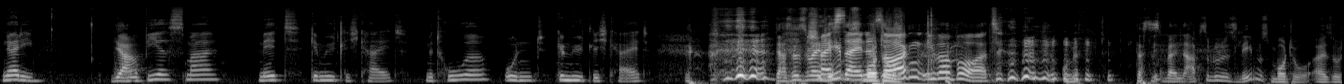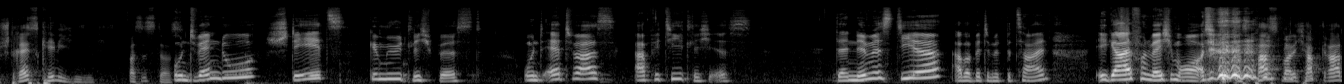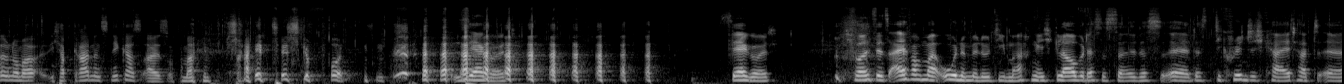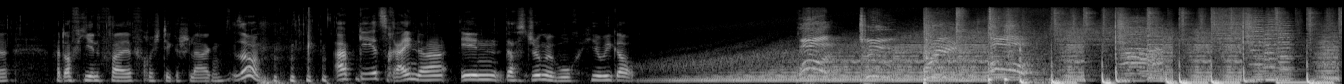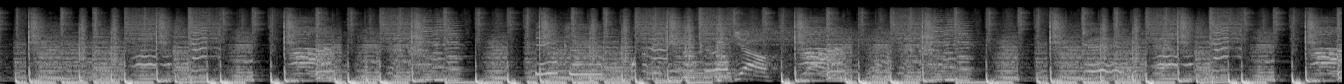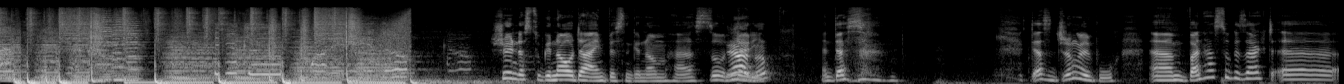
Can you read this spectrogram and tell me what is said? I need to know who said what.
Speaker 1: Nerdy,
Speaker 2: Ja,
Speaker 1: probier's mal mit Gemütlichkeit. Mit Ruhe und Gemütlichkeit.
Speaker 2: das ist mein
Speaker 1: Schmeiß deine. Sorgen über Bord.
Speaker 2: Das ist mein absolutes Lebensmotto. Also Stress kenne ich nicht. Was ist das?
Speaker 1: Und wenn du stets gemütlich bist und etwas appetitlich ist, dann nimm es dir, aber bitte mit bezahlen, egal von welchem Ort.
Speaker 2: Das passt, weil ich habe gerade noch mal, ich habe gerade ein Snickers-Eis auf meinem Schreibtisch gefunden.
Speaker 1: Sehr gut. Sehr gut. Ich wollte es jetzt einfach mal ohne Melodie machen. Ich glaube, dass es äh, das, äh, das, die Cringigkeit hat, äh, hat auf jeden Fall Früchte geschlagen. So, ab geht's rein da in das Dschungelbuch. Here we go.
Speaker 3: One, two,
Speaker 1: Schön, dass du genau da ein bisschen genommen hast. So,
Speaker 2: Ja,
Speaker 1: Nerdy.
Speaker 2: ne?
Speaker 1: Das, das Dschungelbuch. Ähm, wann hast du gesagt, äh,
